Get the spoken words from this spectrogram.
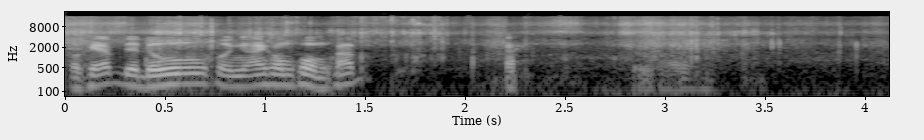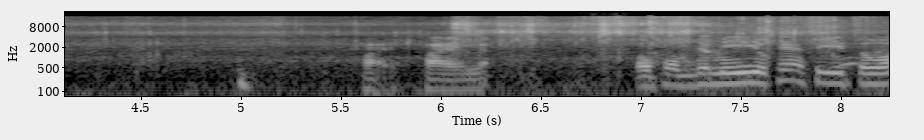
โอเคครับ เดี๋ยวดูผลงานของผมครับถ่ายถ่ายแล้วของผมจะมีอยู่แค่สี่ตัว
